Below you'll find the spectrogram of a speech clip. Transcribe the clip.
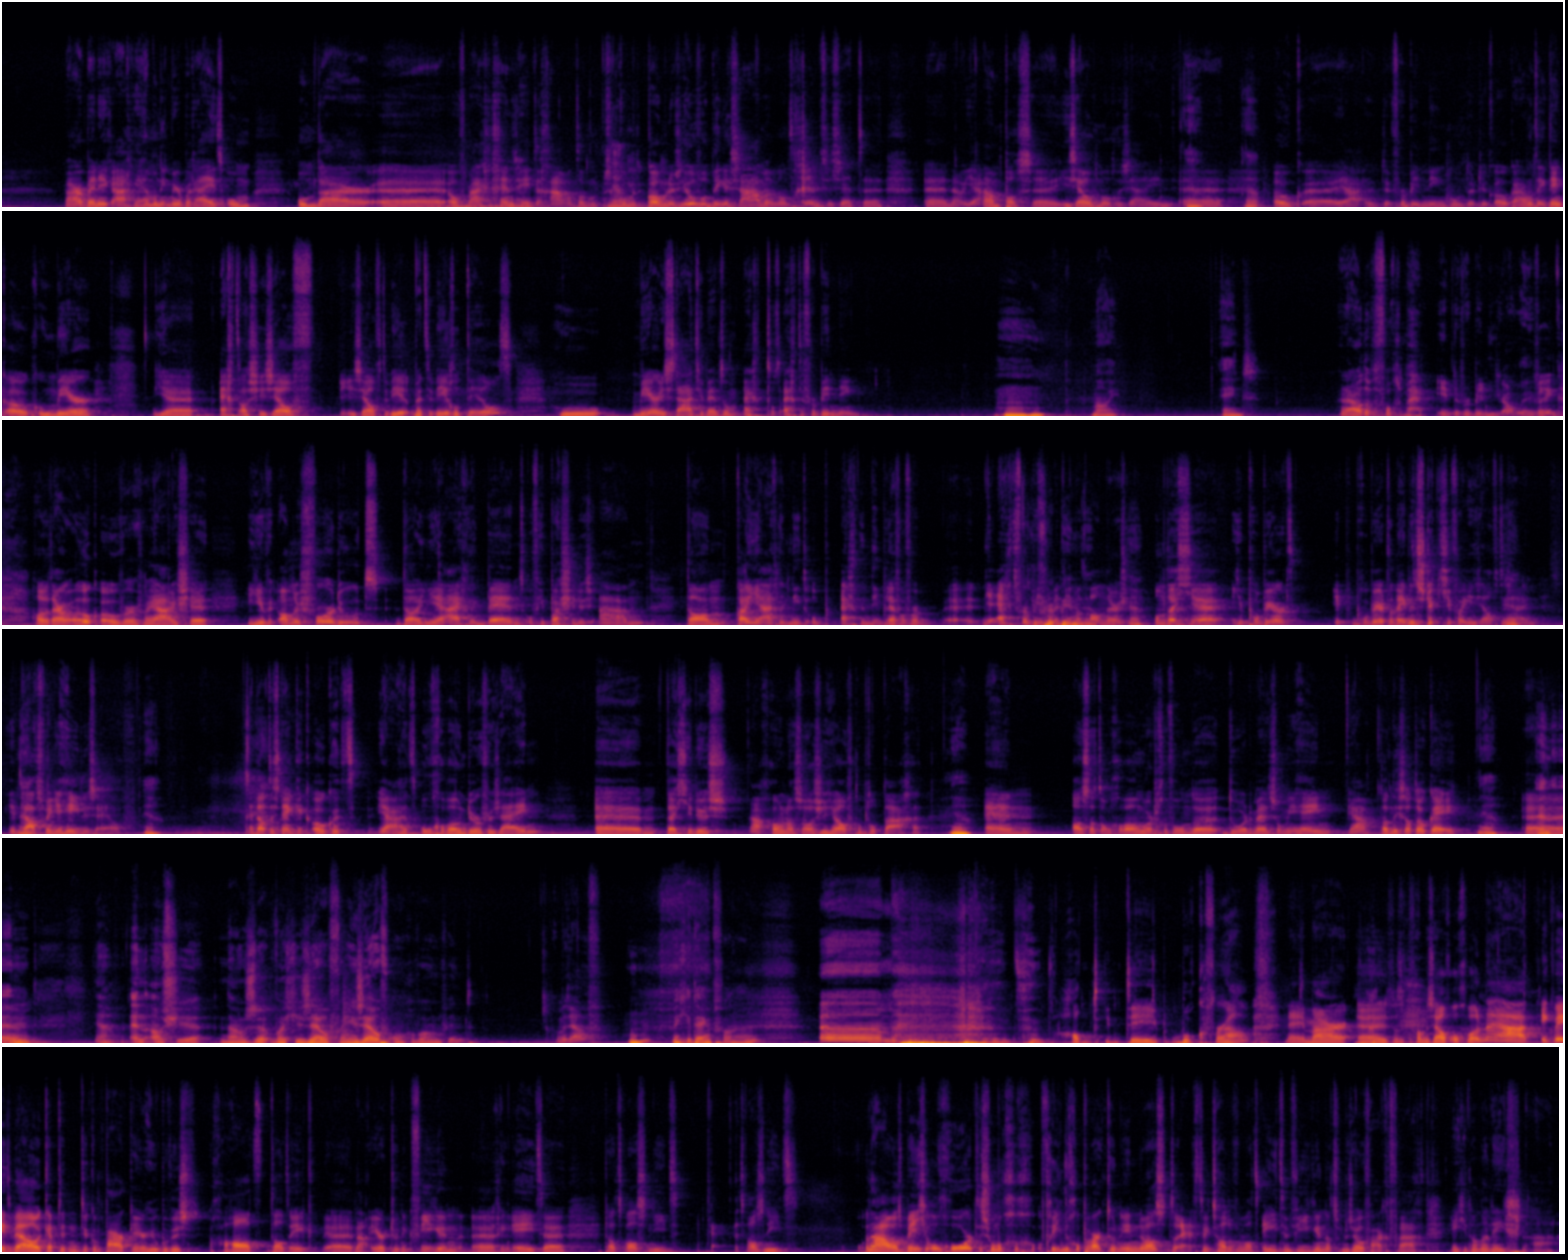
Waar ben ik eigenlijk helemaal niet meer bereid om, om daar eh, over mijn eigen grens heen te gaan? Want dan Ja. komen, dus heel veel dingen samen. Want grenzen zetten, eh, nou, je aanpassen, jezelf mogen zijn. Ja, eh, ja. Ook ja, de verbinding komt er natuurlijk ook aan. Want ik denk ook, hoe meer je echt als jezelf, jezelf de wereld, met de wereld deelt... hoe meer in staat je bent om echt tot echte verbinding. Mhm. Mooi. Eens. En daar hadden we het volgens mij in de verbindingsaflevering hadden we daar ook over. Van ja, als je je anders voordoet dan je eigenlijk bent, of je pas je dus aan, dan kan je eigenlijk niet op echt een diep level eh, je echt verbinden, met iemand anders. ja. Omdat je, je, probeert, je probeert alleen een stukje van jezelf te Ja. zijn. In Ja. plaats van je hele zelf. Ja. En dat is denk ik ook het, ja, het ongewoon durven zijn. Ehm, dat je dus nou, gewoon als, zoals jezelf komt opdagen. Ja. En als dat ongewoon wordt gevonden door de mensen om je heen, ja, dan is dat oké. ja. Eh, En, en, ja. en als je nou zo, wat je zelf van jezelf ongewoon vindt. Van mezelf? Dat je denkt van, hè? Ehm, hand in thee mok verhaal. Nee, maar eh wat ik van mezelf ongewoon... Nou ja, ik weet wel, ik heb dit natuurlijk een paar keer heel bewust gehad... dat ik, eh nou, eerder toen ik vegan eh, ging eten... dat was niet... Ja, het was niet... Nou, was een beetje ongehoord in sommige gro- vriendengroepen waar ik toen in was. Dat we echt iets hadden van wat eten vegan. Dat is me zo vaak gevraagd. Eet je dan alleen sla?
